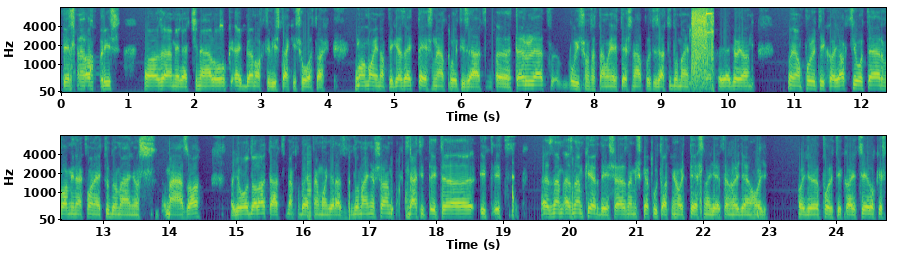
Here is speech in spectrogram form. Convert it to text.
és már akkor is az elmélet csinálók egyben aktivisták is voltak. Ma mai napig ez egy teljesen átpolitizált terület, úgy is mondhatnám, hogy egy teljesen átpolitizált tudomány, hogy egy olyan, olyan politikai akcióterv, aminek van egy tudományos máza, vagy oldala, tehát megpróbálják megmagyarázni tudományosan. De hát itt, itt, itt, itt ez, nem, ez nem kérdése, ez nem is kell kutatni, hogy teljesen egyértelmű legyen, hogy, hogy politikai célok és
